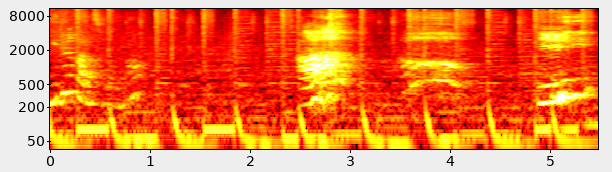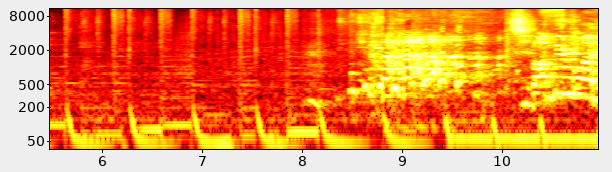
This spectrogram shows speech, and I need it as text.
이를 갈아서 그런가? 아. 이. 지 맘대로만 이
